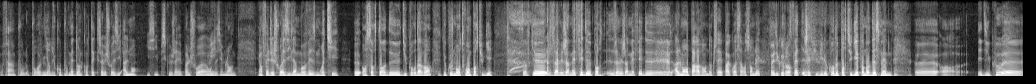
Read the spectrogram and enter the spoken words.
enfin, pour, pour revenir du coup, pour mettre dans le contexte, j'avais choisi allemand ici, puisque j'avais pas le choix en Oui. deuxième langue. Et en fait, j'ai choisi la mauvaise moitié euh, en sortant de- du cours d'avant. Du coup, je me retrouve en portugais. Sauf que j'avais jamais fait de, j'avais jamais fait de, de allemand auparavant, donc je savais pas à quoi ça ressemblait. Ouais, du coup, Donc, en fait, j'ai suivi le cours de portugais pendant deux semaines. Euh, en- Et du coup, euh,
